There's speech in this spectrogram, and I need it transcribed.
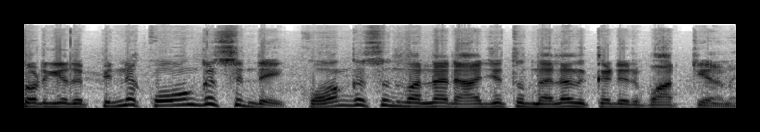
തുടങ്ങിയത്. പിന്നെ കോൺഗ്രസിന്റെ കോൺഗ്രസ് എന്ന് പറഞ്ഞാൽ രാജ്യത്ത് നിലനിൽക്കേണ്ട ഒരു പാർട്ടിയാണ്.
